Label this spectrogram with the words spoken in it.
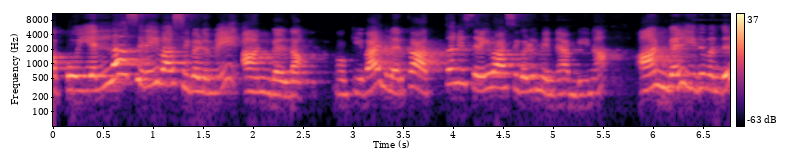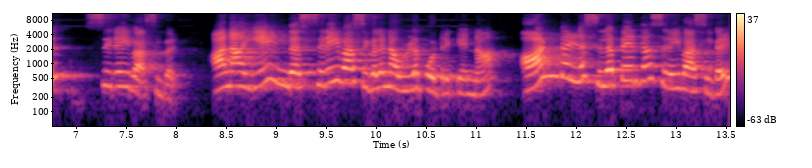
அப்போ எல்லா சிறைவாசிகளுமே ஆண்கள் தான். ஓகேவா இதுல இருக்க அத்தனை சிறைவாசிகளும் என்ன அப்படின்னா ஆண்கள். இது வந்து சிறைவாசிகள். ஆனா ஏன் இந்த சிறைவாசிகளை நான் உள்ள போட்டிருக்கேன்னா ஆண்கள்ல சில பேர் தான் சிறைவாசிகள்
